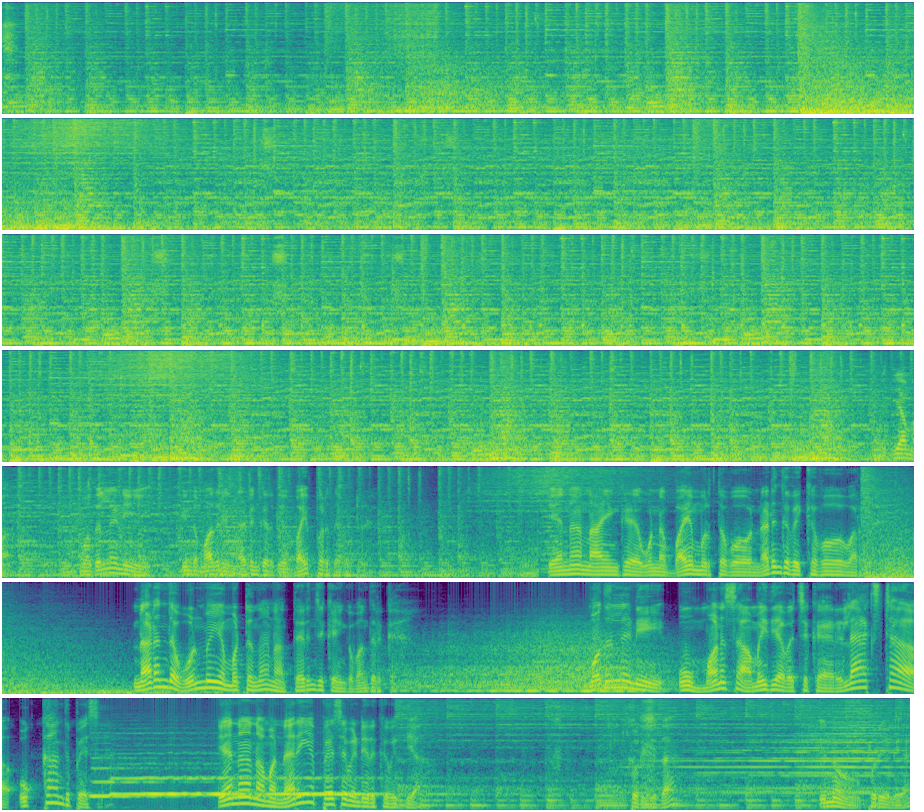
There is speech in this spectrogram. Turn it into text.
முதல்ல நீ இந்த மாதிரி நடுங்கிறது பயப்படுறத விட்டுரு ஏன்னா நான் இங்க உன்னை பயமுறுத்தவோ நடுங்க வைக்கவோ வரல. நடந்த உண்மையை மட்டும்தான் நான் தெரிஞ்சுக்க இங்க வந்திருக்கேன். முதல்ல நீ உன் மனசை அமைதியா வச்சுக்க ரிலாக்ஸ்டா உட்கார்ந்து பேசு. ஏன்னா நாம நிறைய பேச வேண்டியிருக்கு வித்யா. புரியுதா இன்னும் புரியலையா?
